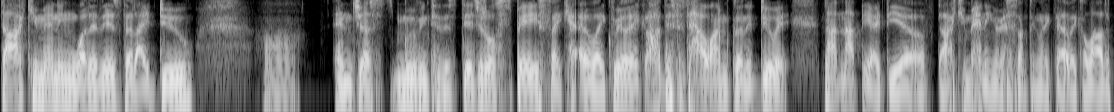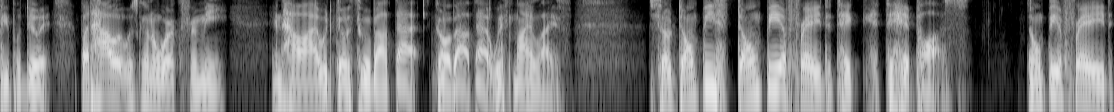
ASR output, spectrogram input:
documenting what it is that I do. Uh, and just moving to this digital space like like really like oh this is how I'm going to do it. Not not the idea of documenting or something like that like a lot of people do it but how it was going to work for me and how I would go through about that go about that with my life. So don't be don't be afraid to take to hit pause. Don't be afraid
